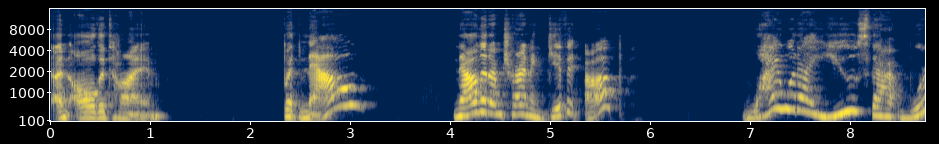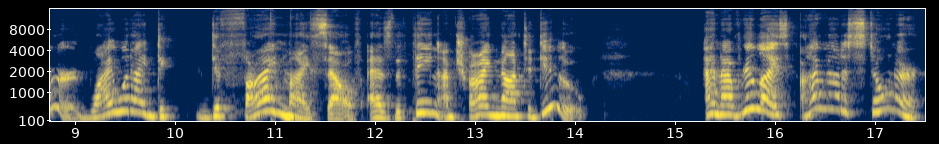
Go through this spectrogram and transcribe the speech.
and all the time. But now, now that I'm trying to give it up, why would I use that word? Why would I de- define myself as the thing I'm trying not to do? And I realized I'm not a stoner,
